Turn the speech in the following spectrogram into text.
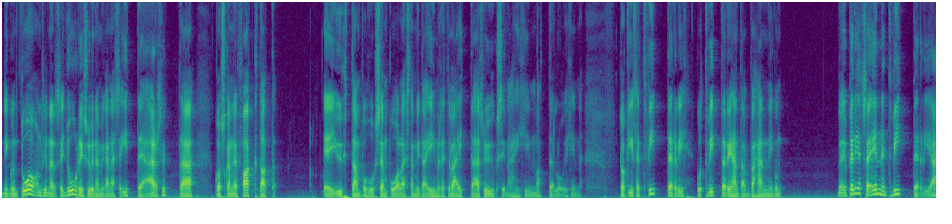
niin kuin tuo on siinä se juurisyynä, mikä näissä itseä ärsyttää, koska ne faktat ei yhtään puhu sen puolesta, mitä ihmiset väittää syyksi näihin hinnoitteluihin. Toki se Twitteri, kun Twitterihän tämän vähän niin kuin, no periaatteessa ennen Twitteriä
